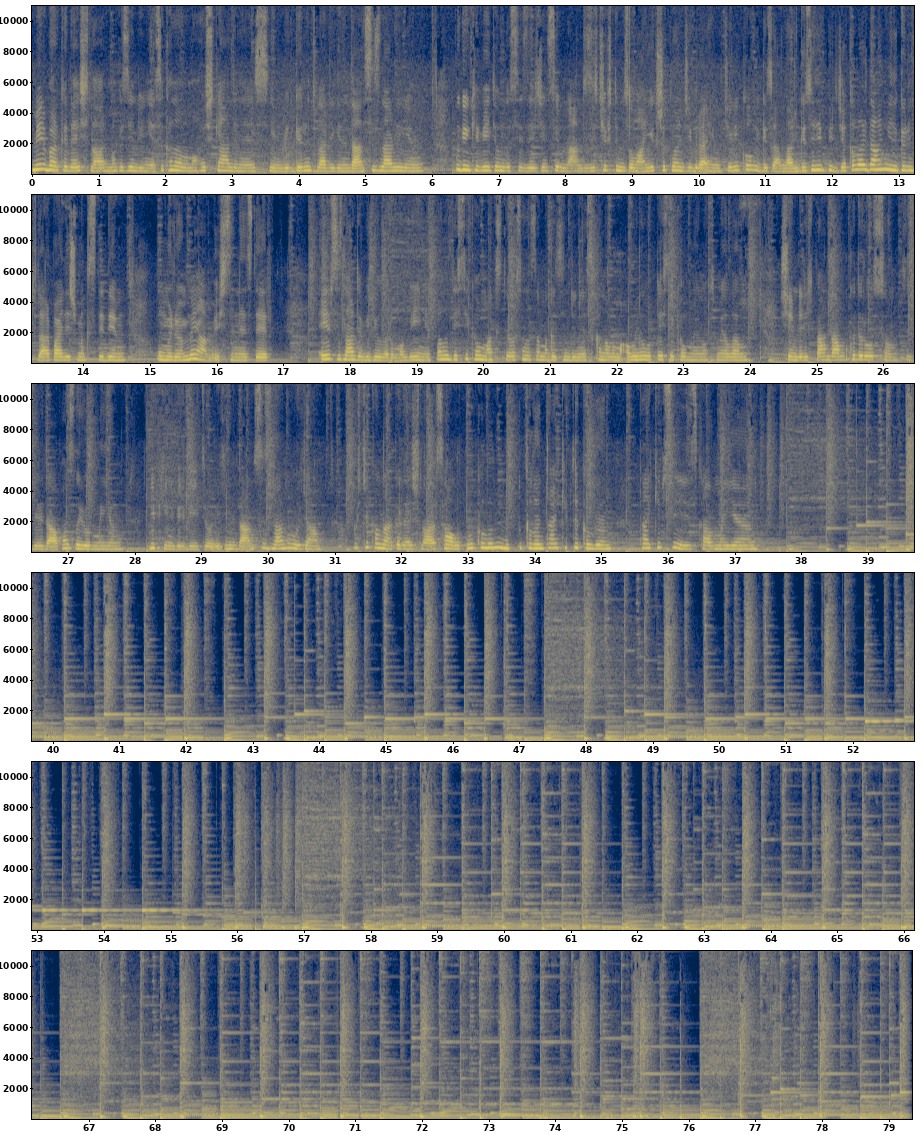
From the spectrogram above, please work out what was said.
Merhaba arkadaşlar, Magazin Dünyası kanalıma hoş geldiniz. Yeni bir görüntülerle yeniden sizlerleyim. Bugünkü videomda sizler için sevilen dizi çiftimiz olan yakışıklı oyuncu İbrahim Çelikol ve Güzeller Güzeli bir Cakalay'dan yeni görüntüler paylaşmak istedim. Umarım beğenmişsinizdir. Eğer sizler de videolarımı beğenip bana destek olmak istiyorsanız da Magazin Dünyası kanalıma abone olup destek olmayı unutmayalım. Şimdilik benden bu kadar olsun. Sizleri daha fazla yormayın. Yepyeni bir video ile yeniden sizlerle olacağım. Hoşçakalın arkadaşlar. Sağlıklı kalın, mutlu kalın, takipte kalın. Takipsiz kalmayın.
